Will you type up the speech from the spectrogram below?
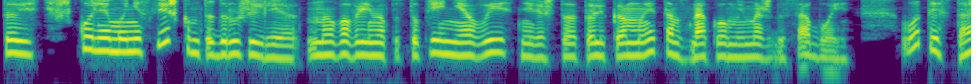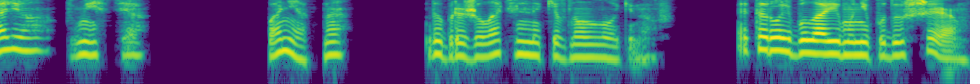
То есть в школе мы не слишком-то дружили, но во время поступления выяснили, что только мы там знакомы между собой. Вот и стали вместе. Понятно. Доброжелательно кивнул Логинов. Эта роль была ему не по душе.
